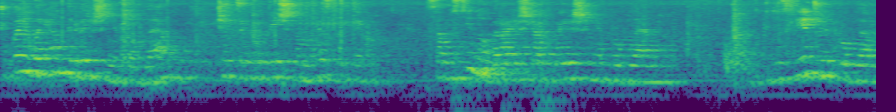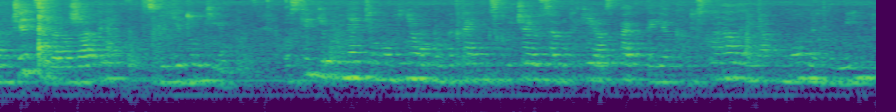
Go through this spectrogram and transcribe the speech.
шукає варіанти вирішення проблем, вчиться критично мислити, самостійно обирає шлях вирішення проблеми, досліджує проблеми, вчиться виражати свої думки. Оскільки поняття мовленнєва компетентність включає у себе такі аспекти, як досконалення умовних умінь,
